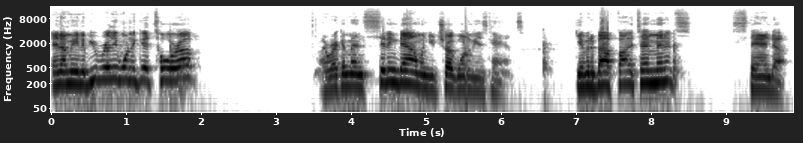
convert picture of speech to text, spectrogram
And I mean, if you really want to get tore up, I recommend sitting down when you chug one of these cans. Give it about five, ten minutes, stand up.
